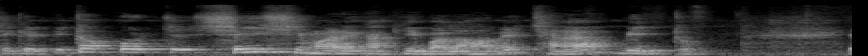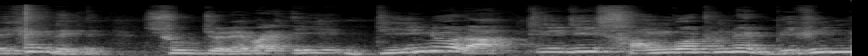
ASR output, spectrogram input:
থেকে পৃথক করছে, সেই সীমারেখা কি বলা হবে? ছায়াবৃত্ত। এখান থেকে সূর্যের, এবার এই দিন ও রাত্রি সংগঠনের বিভিন্ন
